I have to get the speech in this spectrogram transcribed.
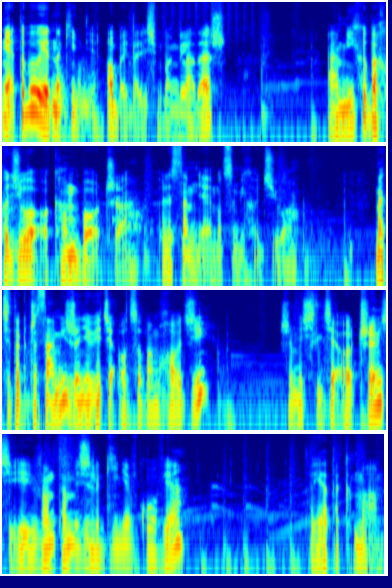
Nie, to były jednak Indie. Obaj daliśmy Bangladesz. A mi chyba chodziło o Kambodża, ale sam nie wiem o co mi chodziło. Macie tak czasami, że nie wiecie o co wam chodzi? Że myślicie o czymś i wam ta myśl ginie w głowie? To ja tak mam.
